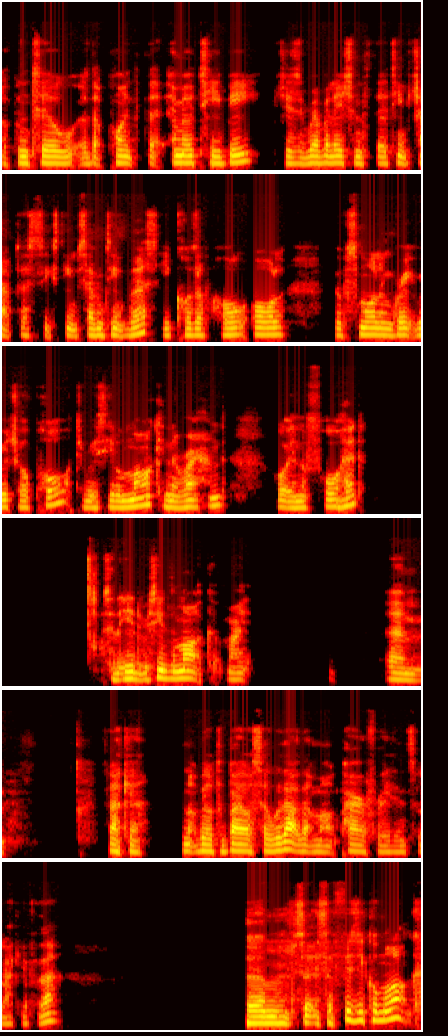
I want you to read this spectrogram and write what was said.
up until that point that MOTB, which is Revelation 13th chapter, 16th, 17th verse, he up all, all both small and great, rich or poor, to receive a mark in the right hand or in the forehead. So that either receive the mark might um Slakia not be able to buy or sell without that mark, paraphrasing Slakia for that. Um, so it's a physical mark,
